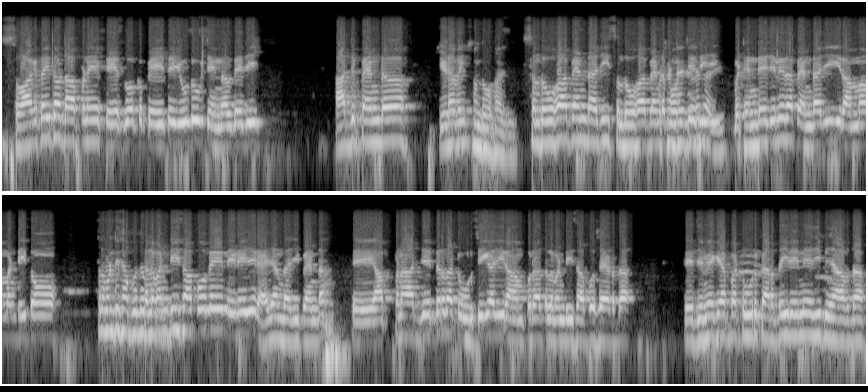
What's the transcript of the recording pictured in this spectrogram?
ਸਵਾਗਤ ਹੈ ਜੀ ਤੁਹਾਡਾ ਆਪਣੇ ਫੇਸਬੁੱਕ ਪੇਜ ਤੇ YouTube ਚੈਨਲ ਤੇ ਜੀ। ਅੱਜ ਪਿੰਡ ਕਿਹੜਾ ਬਈ? ਸੰਦੋਹਾ ਜੀ। ਸੰਦੋਹਾ ਪਿੰਡ ਆ ਜੀ ਸੰਦੋਹਾ ਪਿੰਡ ਪਹੁੰਚੇ ਜੀ। ਬਠਿੰਡੇ ਜ਼ਿਲ੍ਹੇ ਦਾ ਪਿੰਡ ਆ ਜੀ ਰਾਮਾ ਮੰਡੀ ਤੋਂ ਤਲਵੰਡੀ ਸਾਬੋ ਦੇ ਤਲਵੰਡੀ ਸਾਬੋ ਦੇ ਨੇੜੇ ਜੇ ਰਹਿ ਜਾਂਦਾ ਜੀ ਪਿੰਡ। ਤੇ ਆਪਣਾ ਅੱਜ ਇੱਧਰ ਦਾ ਟੂਰ ਸੀਗਾ ਜੀ ਰਾਮਪੁਰਾ ਤਲਵੰਡੀ ਸਾਬੋ ਸਾਈਡ ਦਾ। ਤੇ ਜਿਵੇਂ ਕਿ ਆਪਾਂ ਟੂਰ ਕਰਦੇ ਹੀ ਰਹਿੰਦੇ ਆ ਜੀ ਪੰਜਾਬ ਦਾ।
